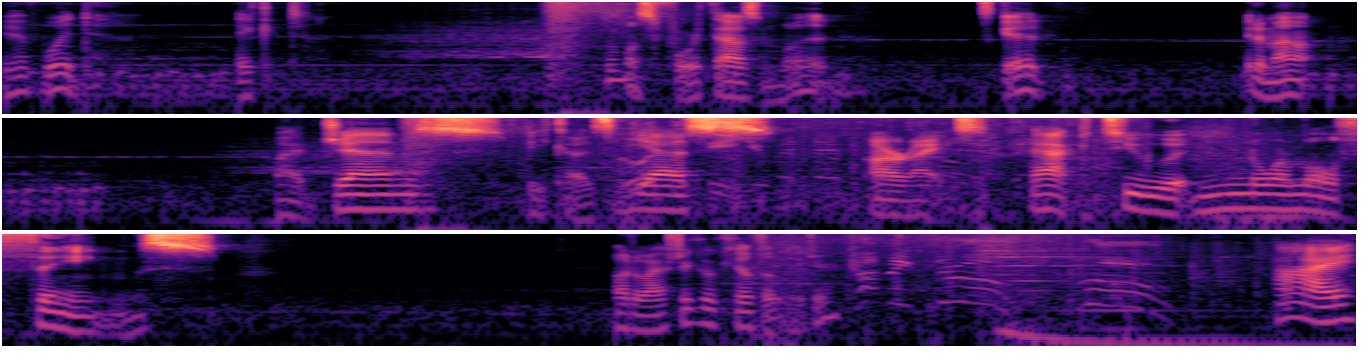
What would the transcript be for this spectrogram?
You have wood. Take it. Almost 4,000 wood. It's good. Good amount. Buy gems, because yes. Alright, back to normal things. Oh, do I have to go kill the leader? Hi.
